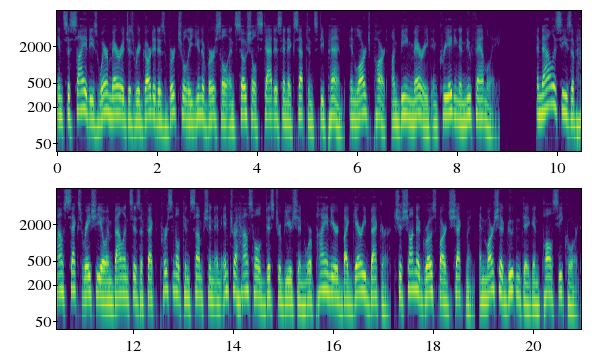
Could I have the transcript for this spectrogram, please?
In societies where marriage is regarded as virtually universal and social status and acceptance depend, in large part, on being married and creating a new family. Analyses of how sex ratio imbalances affect personal consumption and intra-household distribution were pioneered by Gary Becker, Shoshana Grossbard-Schechtman, and Marcia Guttentag and Paul Secord.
